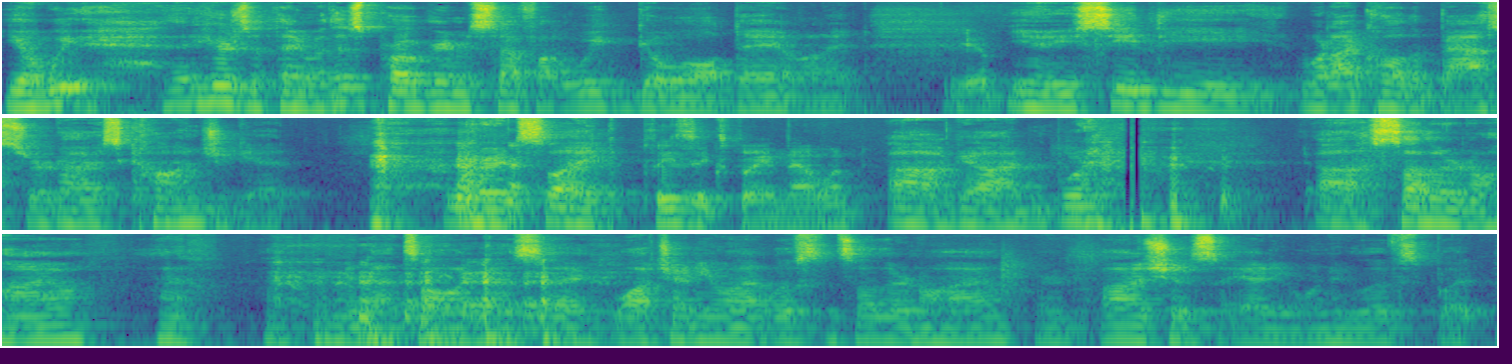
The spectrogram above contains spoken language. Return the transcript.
you know, we here's the thing with this program and stuff. We could go all day on it. Yep. You know, you see the what I call the bastardized conjugate, where it's like, Please explain that one. oh God, uh, Southern Ohio. I mean, that's all I gotta say. Watch anyone that lives in Southern Ohio, or I should say anyone who lives, but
